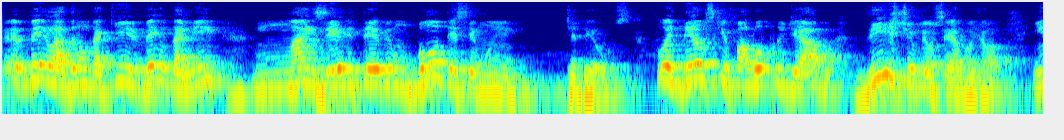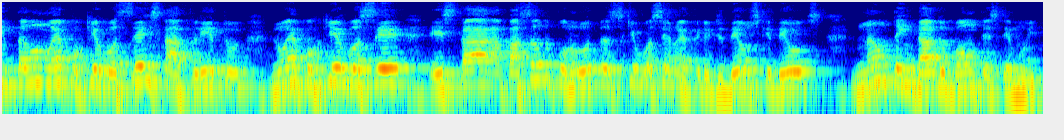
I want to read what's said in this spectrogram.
eh, veio ladrão daqui, veio dali, mas ele teve um bom testemunho de Deus. Foi Deus que falou para o diabo: Viste o meu servo Jó. Então não é porque você está aflito, não é porque você está passando por lutas que você não é filho de Deus, que Deus não tem dado bom testemunho.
